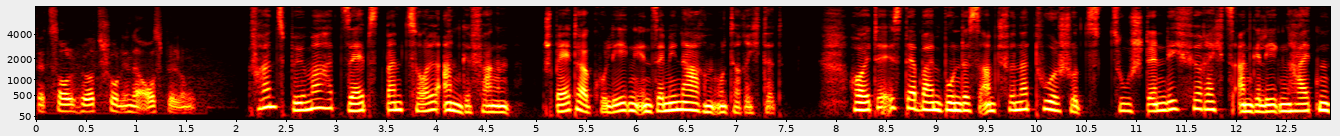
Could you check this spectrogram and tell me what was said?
Der Zoll hört schon in der Ausbildung. Franz Böhmer hat selbst beim Zoll angefangen, später Kollegen in Seminaren unterrichtet. Heute ist er beim Bundesamt für Naturschutz zuständig für Rechtsangelegenheiten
